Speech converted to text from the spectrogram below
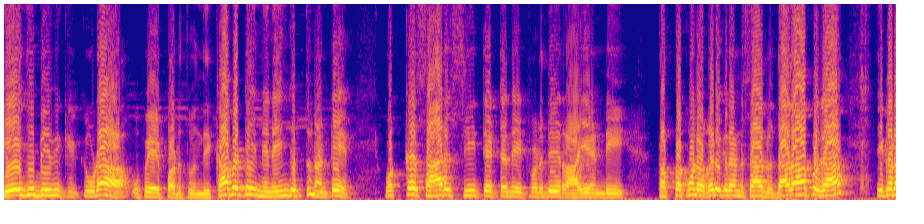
కేజీబీవీకి కూడా ఉపయోగపడుతుంది. కాబట్టి నేను ఏం చెప్తున్నా అంటే ఒక్కసారి సీటెట్ అనేటువంటిది రాయండి. తప్పకుండా ఒకటికి రెండు సార్లు. దాదాపుగా ఇక్కడ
